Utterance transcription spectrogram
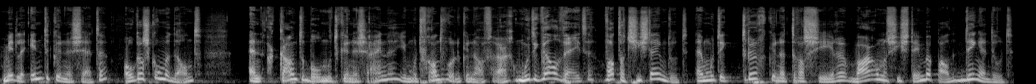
middelen in te kunnen zetten, ook als commandant, en accountable moet kunnen zijn, je moet verantwoordelijk kunnen afvragen, moet ik wel weten wat dat systeem doet. En moet ik terug kunnen traceren waarom een systeem bepaalde dingen doet.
